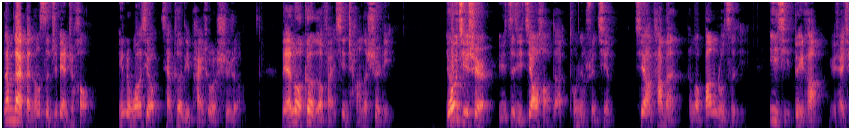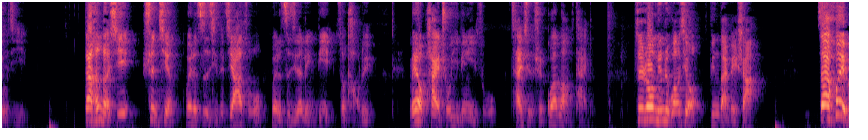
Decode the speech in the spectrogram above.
那么在本能寺之变之后，明智光秀向各地派出了使者，联络各个反信长的势力。尤其是与自己交好的统井顺庆，希望他们能够帮助自己一起对抗羽柴秀吉。但很可惜，顺庆为了自己的家族，为了自己的领地所考虑，没有派出一兵一卒，采取的是观望的态度。最终，明智光秀兵败被杀。在绘本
